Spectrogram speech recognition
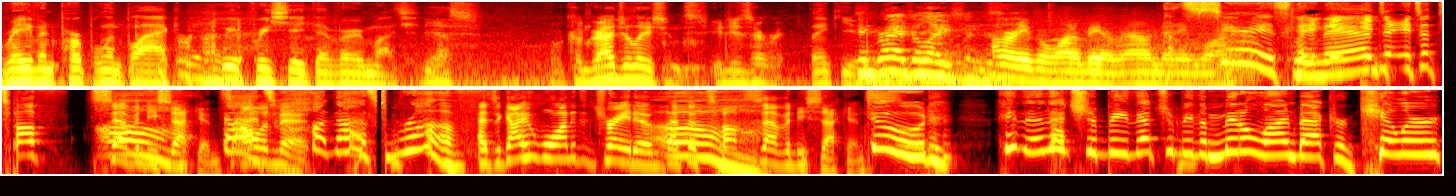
Raven purple and black. We appreciate that very much. Yes. Well, congratulations. You deserve it. Thank you. Congratulations. I don't even want to be around anymore. Seriously, It- it- man. it's a, it's a tough seventy Oh, seconds. I'll that's admit. hu- that's rough, As a guy who wanted to trade him, that's Oh. a tough seventy seconds. dude. That should be that should be the middle linebacker killer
